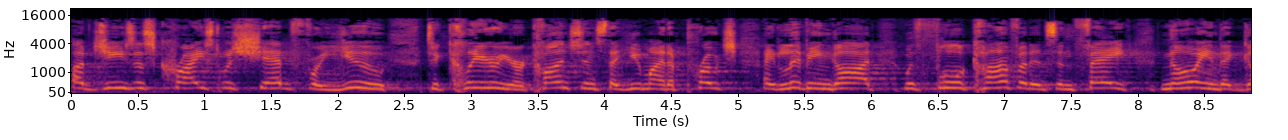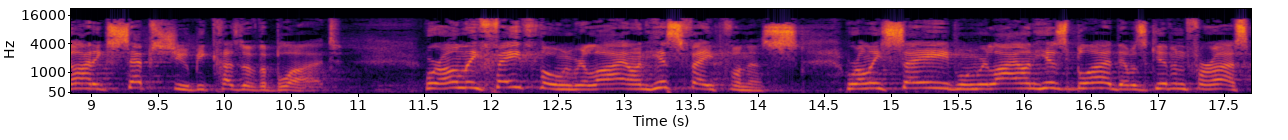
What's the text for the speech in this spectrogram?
of Jesus Christ was shed for you to clear your conscience that you might approach a living God with full confidence and faith, knowing that God accepts you because of the blood. We're only faithful when we rely on His faithfulness. We're only saved when we rely on His blood that was given for us.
